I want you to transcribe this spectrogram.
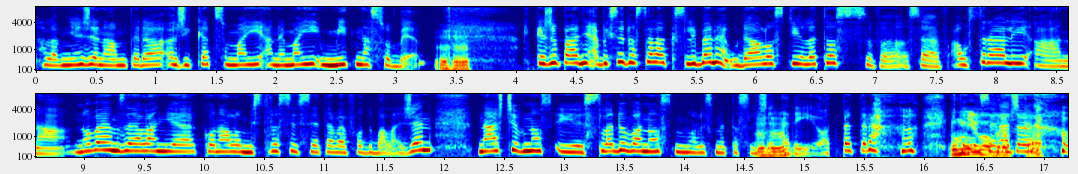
hlavně ženám teda, říkat, co mají a nemají mít na sobě. Mm-hmm. Každopádně, abych se dostala k slíbené události, letos v, se v Austrálii a na Novém Zélandě konalo mistrovství světa ve fotbale žen. Náštěvnost i sledovanost, mohli jsme to slyšet mm-hmm. tady i od Petra, který se, na to,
